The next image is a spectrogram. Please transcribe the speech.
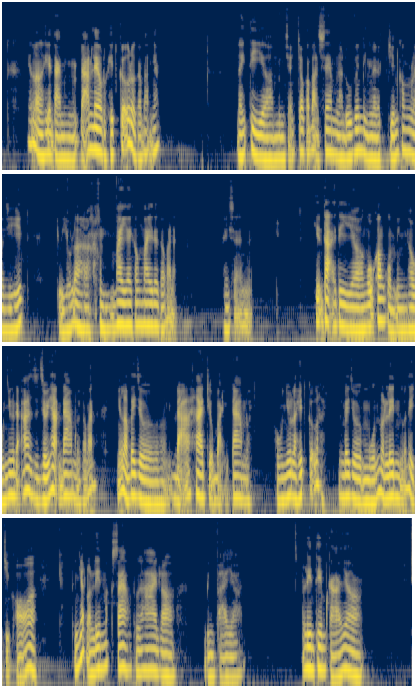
Nghĩa là hiện tại mình đã leo được hết cỡ rồi các bạn nhé. Đấy thì uh, mình sẽ cho các bạn xem là đối với mình là lực chiến không là gì hết. Chủ yếu là may hay không may thôi các bạn ạ. Đấy sẽ hiện tại thì ờ, uh, ngộ không của mình hầu như đã giới hạn đam rồi các bạn. Nghĩa là bây giờ đã 2 triệu 7 đam rồi hầu như là hết cỡ rồi. Bây giờ muốn mà lên nữa thì chỉ có ờ, thứ nhất là lên mắc sao thứ hai là mình phải ờ, lên thêm cái ờ,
